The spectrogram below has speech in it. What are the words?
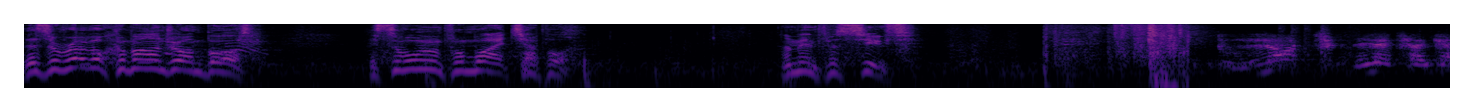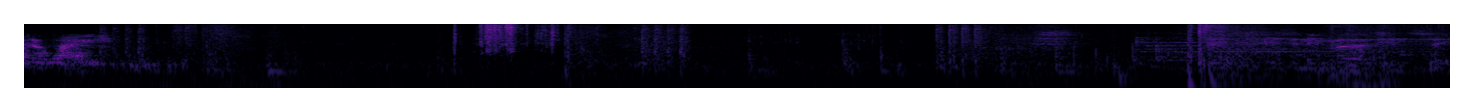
there's a rebel commander on board. It's the woman from Whitechapel. I'm in pursuit. Do not let her get away. This is an emergency.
